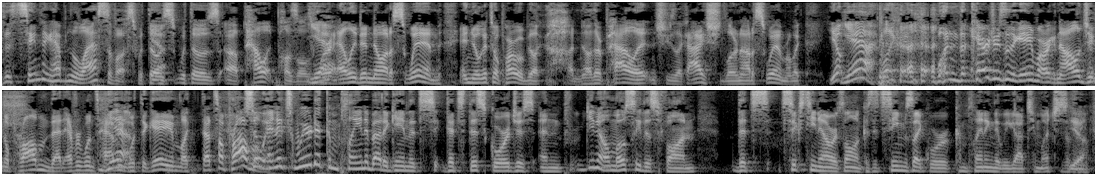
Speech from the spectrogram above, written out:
the same thing happened to The Last of Us with those Yeah. with those uh, pallet puzzles Yeah. where Ellie didn't know how to swim, and you'll get to a part where it'll be like another pallet, and she's like, I should learn how to swim. I'm like, Yep, Yeah. Like when the characters in the game are acknowledging a problem that everyone's having Yeah. with the game, like that's a problem. So, and it's weird to complain about a game that's that's this gorgeous and you know mostly this fun that's 16 hours long because it seems like we're complaining that we got too much of something. Yeah.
